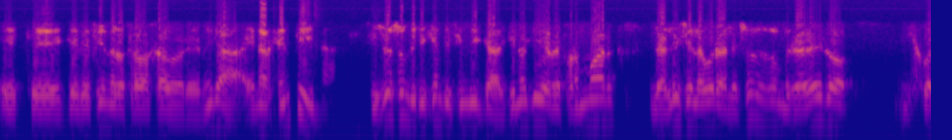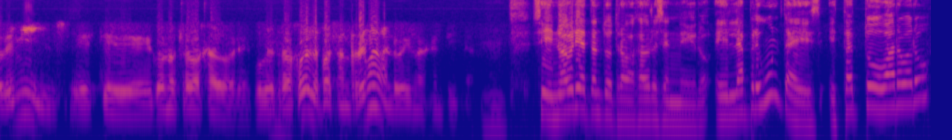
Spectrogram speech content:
este, que defiende a los trabajadores. Mira, en Argentina, si yo soy un dirigente sindical que no quiere reformar las leyes laborales, eso es un verdadero hijo de mil este, con los trabajadores, porque los trabajadores le pasan re mal hoy en Argentina. Sí, no habría tantos trabajadores en negro. Eh, la pregunta es, ¿está todo bárbaro?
